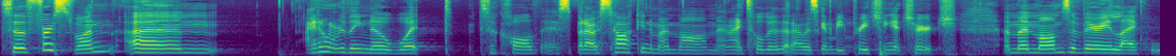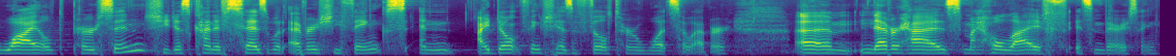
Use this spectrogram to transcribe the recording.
so the first one, um, I don't really know what to call this, but I was talking to my mom and I told her that I was going to be preaching at church. And my mom's a very like wild person. She just kind of says whatever she thinks, and I don't think she has a filter whatsoever. Um, never has my whole life. It's embarrassing.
